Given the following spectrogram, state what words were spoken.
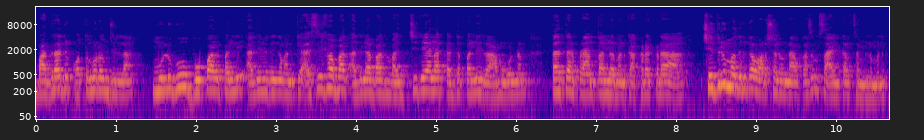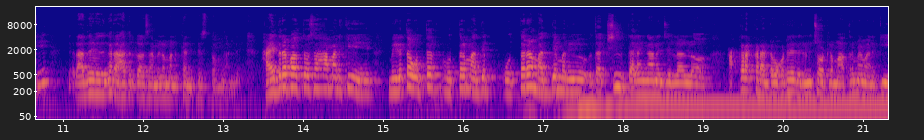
భద్రాద్రి కొత్తగూడెం జిల్లా ములుగు భూపాలపల్లి అదేవిధంగా మనకి ఆసిఫాబాద్ ఆదిలాబాద్ మంచిర్యాల పెద్దపల్లి రామగుండం తదితర ప్రాంతాల్లో మనకి అక్కడక్కడ చెదురుమదురుగా వర్షాలు ఉండే అవకాశం సాయంకాల సమయంలో మనకి అదేవిధంగా రాత్రికాల సమయంలో మనకు కనిపిస్తుందండి. హైదరాబాద్తో సహా మనకి మిగతా ఉత్తర ఉత్తర మధ్య ఉత్తర మధ్య మరియు దక్షిణ తెలంగాణ జిల్లాల్లో అక్కడక్కడ అంటే ఒకటి రెండు చోట్ల మాత్రమే మనకి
